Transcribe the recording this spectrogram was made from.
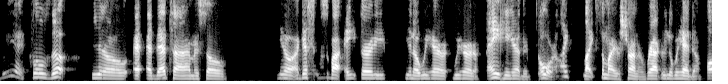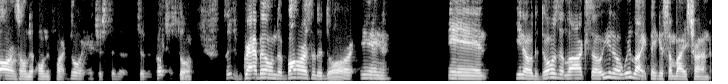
we had closed up, you know, at, at that time, and so you know, I guess it was about eight thirty. You know, we heard we heard a banging at the door, like like somebody was trying to rap. You know, we had the bars on the on the front door entrance to the to the grocery store. So just grabbing on the bars of the door, and and you know the doors are locked. So you know we're like thinking somebody's trying to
